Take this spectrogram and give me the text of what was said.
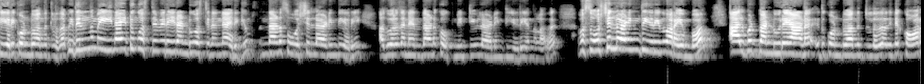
തിയറി കൊണ്ടുവന്നിട്ടുള്ളത്. അപ്പൊ ഇതിൽ നിന്ന് മെയിൻ ആയിട്ടും ക്വസ്റ്റ്യൻ വരെ ഈ രണ്ട് ക്വസ്റ്റ്യൻ തന്നെ ആയിരിക്കും. എന്താണ് സോഷ്യൽ ലേണിംഗ് തിയറി അതുപോലെ തന്നെ എന്താണ് കോഗ്നേറ്റീവ് ലേണിംഗ് തിയറി എന്നുള്ളത്. അപ്പൊ സോഷ്യൽ ലേണിംഗ് തിയറി എന്ന് പറയുമ്പോൾ ആൽബർട്ട് ബണ്ടൂരയാണ് ഇത് കൊണ്ടുവന്നിട്ടുള്ളത്. അതിന്റെ കോർ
